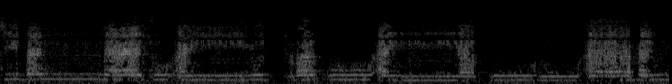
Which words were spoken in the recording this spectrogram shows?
أَحَسِبَ النَّاسُ أَن يُتْرَكُوا أَن يَقُولُوا آمَنَّا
